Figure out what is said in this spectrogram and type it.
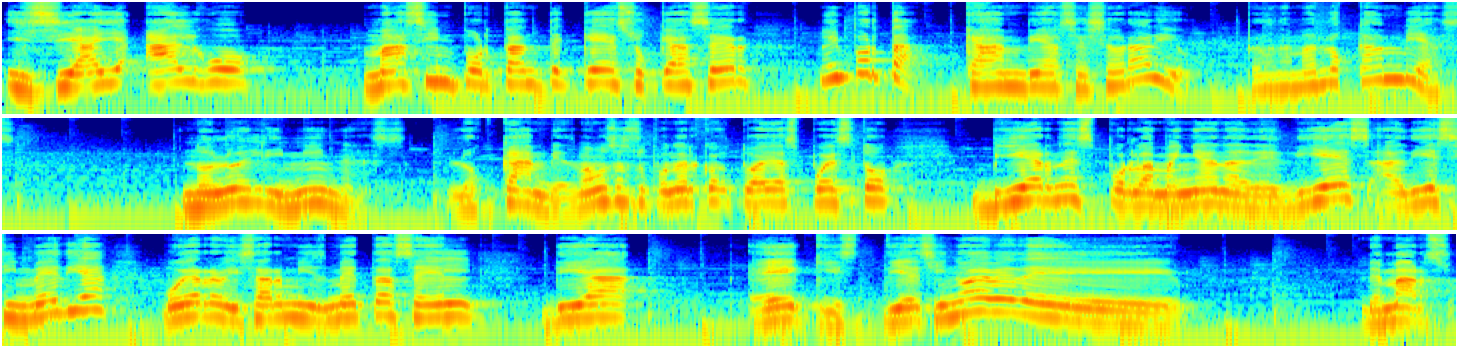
y si hay algo más importante que eso que hacer, no importa, cambias ese horario, pero nada más lo cambias, no lo eliminas, lo cambias. Vamos a suponer que tú hayas puesto viernes por la mañana de 10 a 10 y media, voy a revisar mis metas el día X, 19 de, de marzo.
